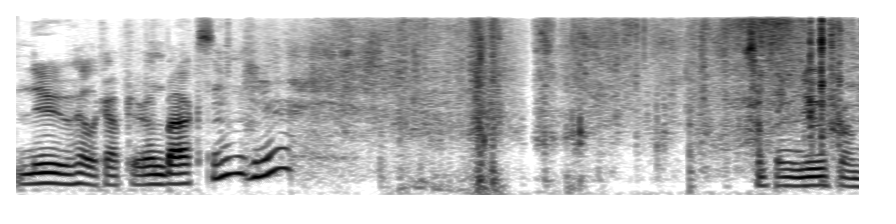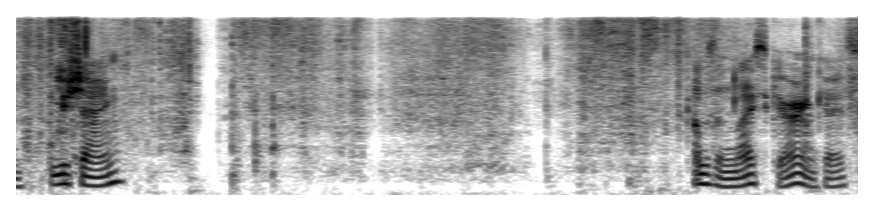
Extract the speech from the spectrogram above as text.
New helicopter unboxing here. Something new from Yuxiang. Comes in a nice carrying case.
